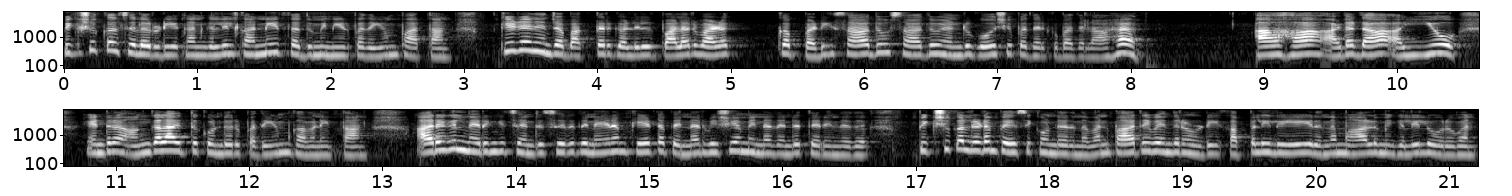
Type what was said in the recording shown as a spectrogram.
பிக்ஷுக்கள் சிலருடைய கண்களில் கண்ணீர் ததுமி நிற்பதையும் பார்த்தான். கீழே நின்ற பக்தர்களில் பலர் வழக்கப்படி சாது சாது என்று கோஷிப்பதற்கு பதிலாக ஆஹா அடடா ஐயோ என்று அங்கலாய்த்துக் கொண்டிருப்பதையும் கவனித்தான். அருகில் நெருங்கிச் சென்று சிறிது நேரம் கேட்ட பின்னர் விஷயம் என்னதென்று தெரிந்தது. பிக்ஷுக்களிடம் பேசிக் கொண்டிருந்தவன் பார்த்திவேந்திரனுடைய கப்பலிலேயே இருந்த மாலுமிகளில் ஒருவன்.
